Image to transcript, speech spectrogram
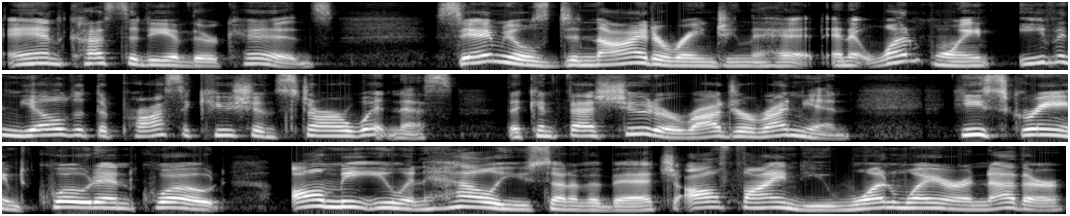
and custody of their kids. Samuels denied arranging the hit and at one point even yelled at the prosecution's star witness, the confessed shooter, Roger Runyon. He screamed, quote, end quote, I'll meet you in hell, you son of a bitch. I'll find you one way or another.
